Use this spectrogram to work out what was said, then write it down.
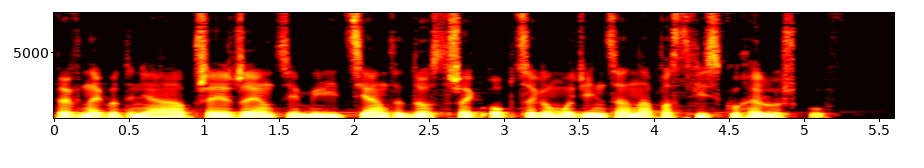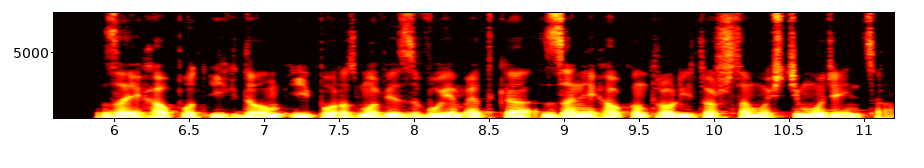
Pewnego dnia przejeżdżający milicjant dostrzegł obcego młodzieńca na pastwisku heluszków. Zajechał pod ich dom i po rozmowie z wujem Edka zaniechał kontroli tożsamości młodzieńca.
